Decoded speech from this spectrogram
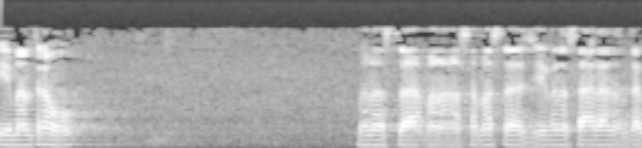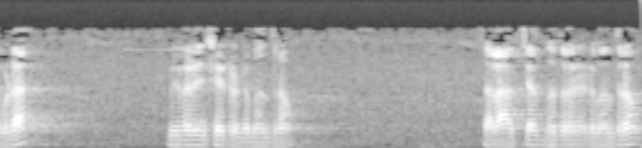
ఈ మంత్రం మన మన సమస్త జీవన సారానంతా కూడా వివరించేటువంటి మంత్రం. చాలా అత్యద్భుతమైనటువంటి మంత్రం.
